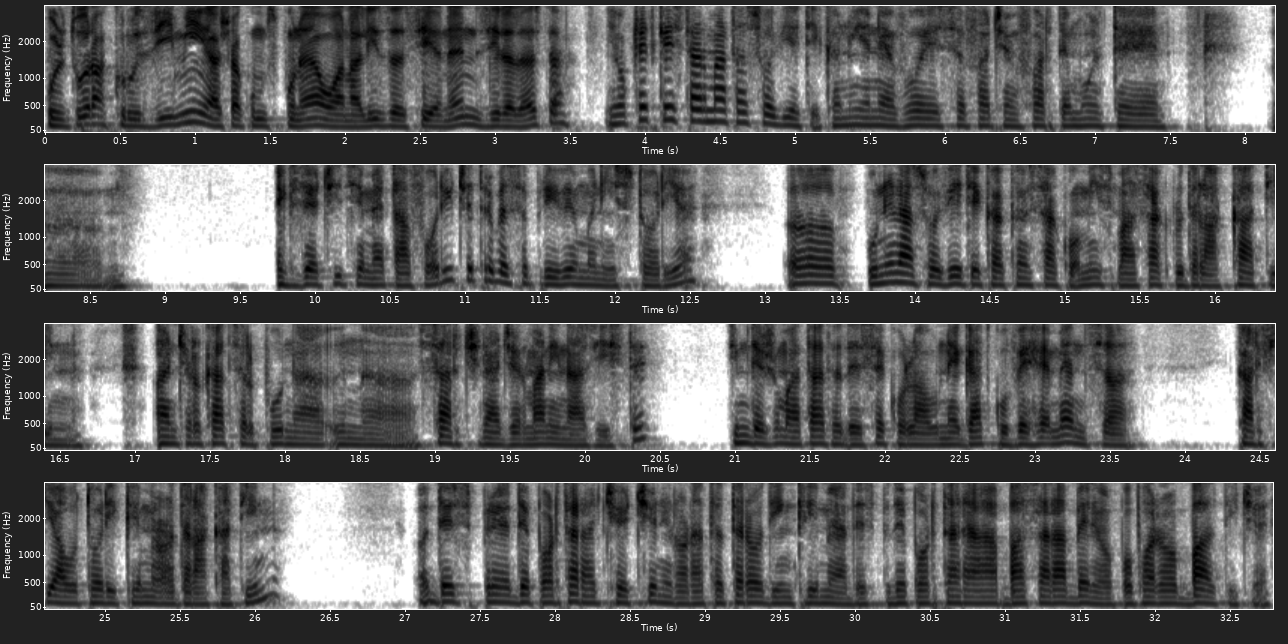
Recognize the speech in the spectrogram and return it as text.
cultura cruzimii, așa cum spunea o analiză CNN zilele astea? Eu cred că este armata sovietică. Nu e nevoie să facem foarte multe uh, exerciții metaforice, trebuie să privim în istorie. Uh, Uniunea Sovietică, când s-a comis masacrul de la Katyn, a încercat să-l pună în uh, sarcina Germanii naziste. Timp de jumătate de secol au negat cu vehemență că ar fi autorii crimelor de la Katyn despre deportarea cecenilor, a din Crimea, despre deportarea basarabenilor, popoarelor baltice,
